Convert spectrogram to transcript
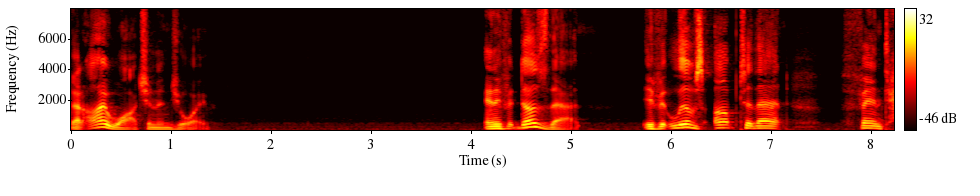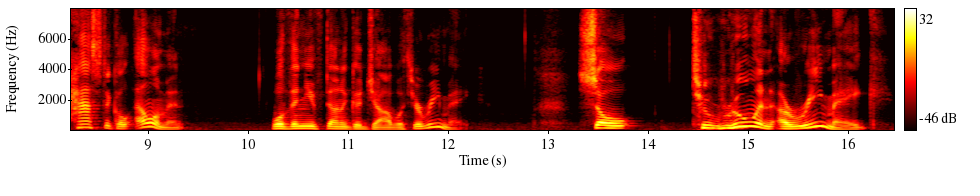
that I watch and enjoy. And if it does that, if it lives up to that fantastical element, well then you've done a good job with your remake. So to ruin a remake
